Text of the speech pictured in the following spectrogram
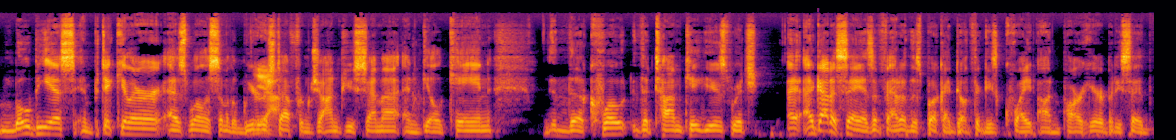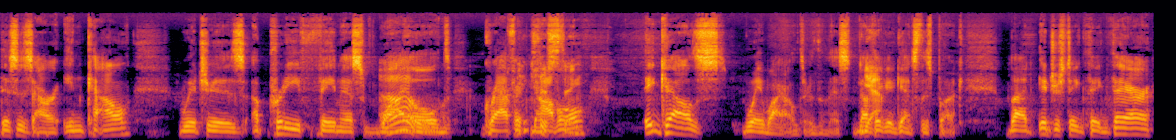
Moebius in particular, as well as some of the weirder yeah. stuff from John Buscema and Gil Kane the quote that Tom King used, which I, I got to say, as a fan of this book, I don't think he's quite on par here, but he said, This is our Incal, which is a pretty famous, wild oh, graphic novel. Incal's way wilder than this. Nothing yeah. against this book, but interesting thing there.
